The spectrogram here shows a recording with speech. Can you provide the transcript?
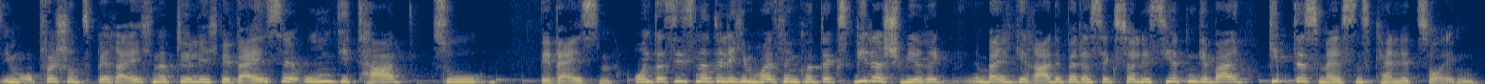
im Opferschutzbereich natürlich Beweise, um die Tat zu beweisen. Und das ist natürlich im häuslichen Kontext wieder schwierig, weil gerade bei der sexualisierten Gewalt gibt es meistens keine Zeugen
